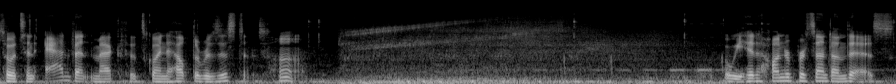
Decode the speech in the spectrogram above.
So it's an advent mech that's going to help the resistance, huh? Oh, we hit 100% on this.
